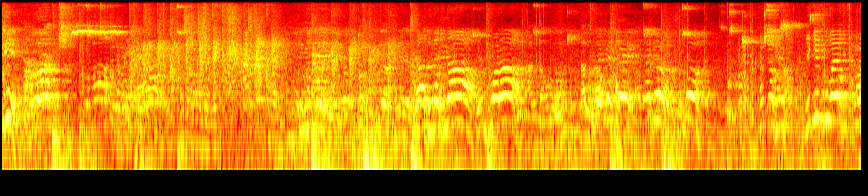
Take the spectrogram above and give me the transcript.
뒤! 야, 돈다, 돈다! 얼른 들어와라! 빼, 빼, 빼! 사이드! 2번! 잠깐, 그냥 얘기해주고 가야지, 자꾸나!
